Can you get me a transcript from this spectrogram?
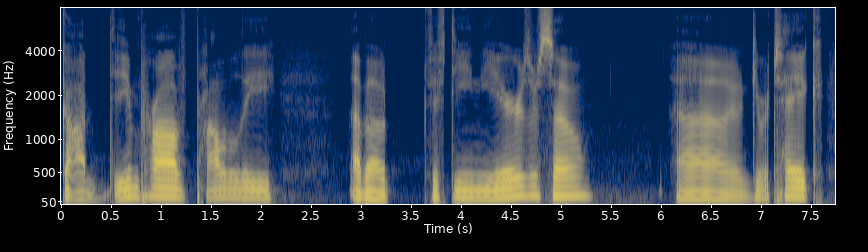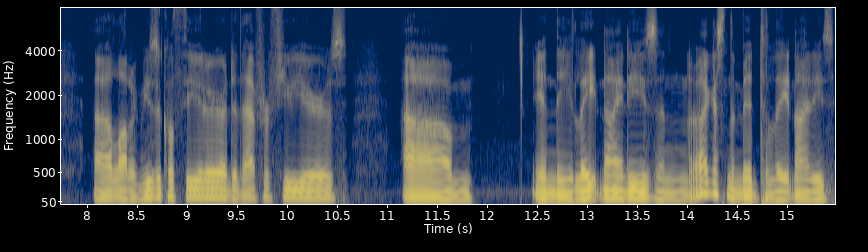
God, the improv probably about fifteen years or so, uh, give or take. Uh, a lot of musical theater. I did that for a few years. Um, in the late '90s and I guess in the mid to late '90s,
